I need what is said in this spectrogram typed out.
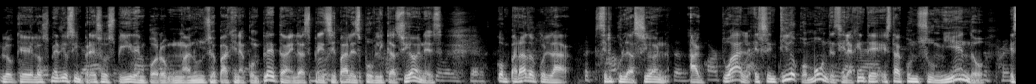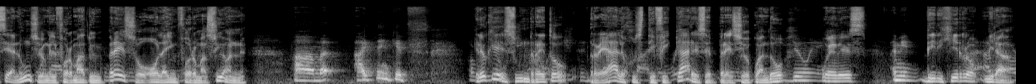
lo que los medios impresos piden por un anuncio página completa en las principales publicaciones, comparado con la circulación actual, el sentido común de si la gente está consumiendo ese anuncio en el formato impreso o la información, um, Creo que es un reto real justificar ese precio cuando puedes dirigirlo. Mira,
